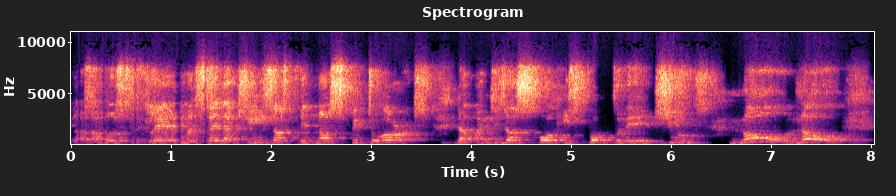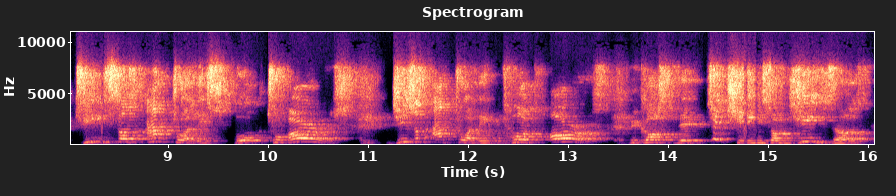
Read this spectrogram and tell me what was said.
Because I must claim and say that Jesus did not speak to us. That when Jesus spoke, he spoke to the Jews. No, no. Jesus actually spoke to us. Jesus actually taught us because the teachings of Jesus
